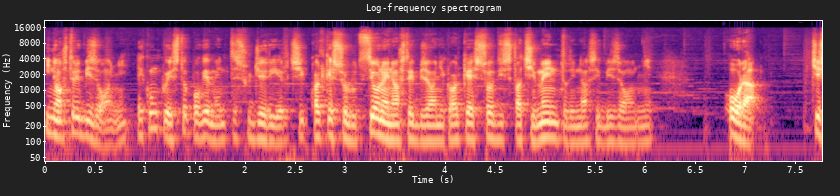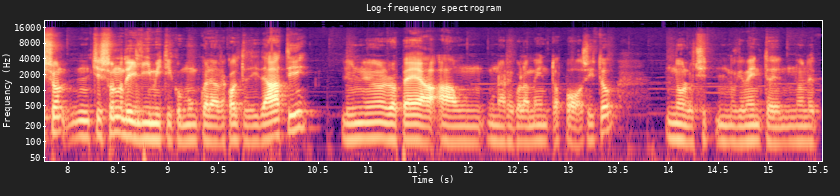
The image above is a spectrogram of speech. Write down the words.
i nostri bisogni e con questo può ovviamente suggerirci qualche soluzione ai nostri bisogni, qualche soddisfacimento dei nostri bisogni. Ora, ci, son- ci sono dei limiti comunque alla raccolta dei dati, l'Unione Europea ha un, un regolamento apposito, non lo ovviamente non, ne-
